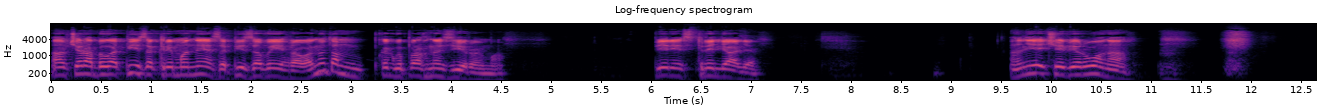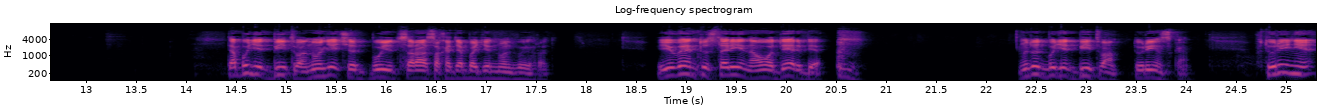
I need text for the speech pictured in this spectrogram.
А вчера была Пиза Кремонеза, Пиза выиграла. Ну, там как бы прогнозируемо. Перестреляли. Лече Верона. Да будет битва, но Лече будет Сараса хотя бы 1-0 выиграть. Ювентус Тарина, о, дерби. Ну тут будет битва туринская. В Турине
